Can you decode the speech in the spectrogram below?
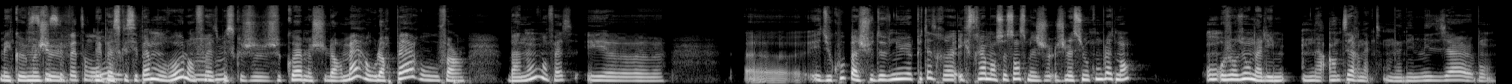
Mais que moi, Parce que je, pas ton mais rôle. parce que c'est pas mon rôle en fait, Mhm. parce que je, je quoi, moi, je suis leur mère ou leur père ou enfin, bah non en fait. Et euh, euh, et du coup, bah, je suis devenue peut-être euh, extrême en ce sens, mais je, je l'assume complètement. Aujourd'hui, on a les, on a Internet, on a les médias. euh, Bon,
